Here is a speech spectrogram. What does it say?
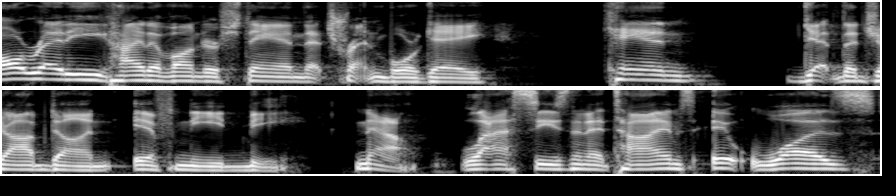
already kind of understand that Trenton Bourguet can get the job done if need be. Now, last season at times, it was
